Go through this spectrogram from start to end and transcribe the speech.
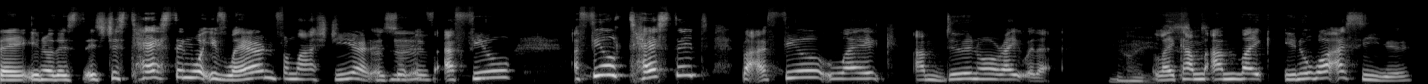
the, you know, there's it's just testing what you've learned from last year. It's sort Mhm. of I feel I feel tested, but I feel like I'm doing all right with it. Mhm. Like I'm I'm like, you know what? I see you.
